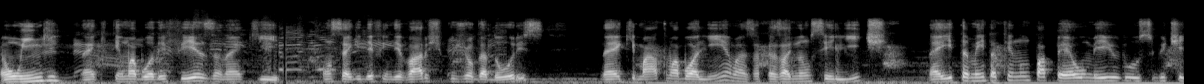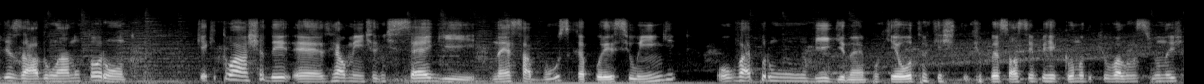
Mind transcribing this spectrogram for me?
é um wing, né? Que tem uma boa defesa, né? Que consegue defender vários tipos de jogadores né, que mata uma bolinha, mas apesar de não ser elite, né, e também está tendo um papel meio subutilizado lá no Toronto. Que que tu acha de é, realmente a gente segue nessa busca por esse wing ou vai por um big, né? Porque é outra questão que o pessoal sempre reclama do que o Valanciunas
